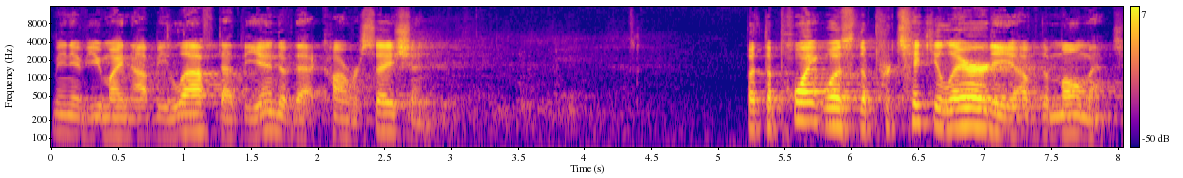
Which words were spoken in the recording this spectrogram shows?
Many of you might not be left at the end of that conversation. But the point was the particularity of the moment.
